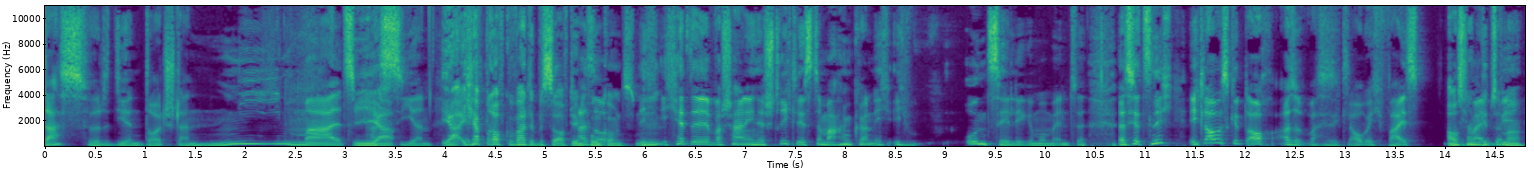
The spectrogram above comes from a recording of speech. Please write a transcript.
das würde dir in Deutschland niemals Ja. passieren. Ja, ich habe drauf gewartet, bis du auf den also, Punkt kommst. Hm? Ich, ich hätte wahrscheinlich eine Strichliste machen können. Ich, ich unzählige Momente. Das jetzt nicht. Ich glaube, es gibt auch, also was ist, ich glaube, ich weiß. Ausland ich gibt's wir, immer.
